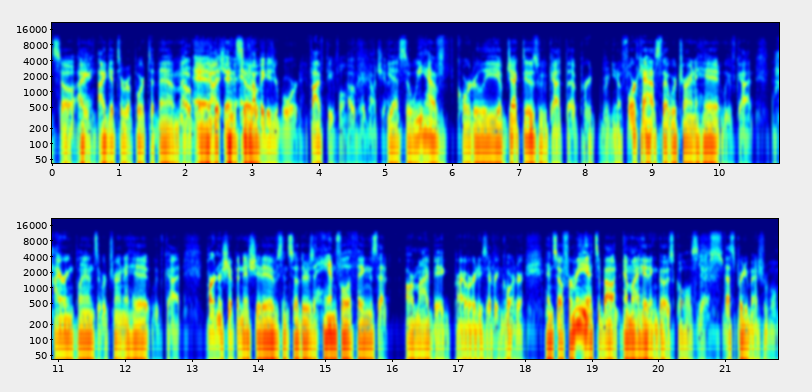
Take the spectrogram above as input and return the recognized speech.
So okay. I, I get to report to them. Okay, and, gotcha. And, so how big is your board? Five people. Okay, gotcha. Yeah, so we have quarterly objectives. We've got the per, you know forecast that we're trying to hit. We've got the hiring plans that we're trying to hit. We've got partnership initiatives, and so there's a handful of things that are my big priorities every mm-hmm. quarter. And so for me, it's about am I hitting those goals? Yes, that's pretty measurable.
